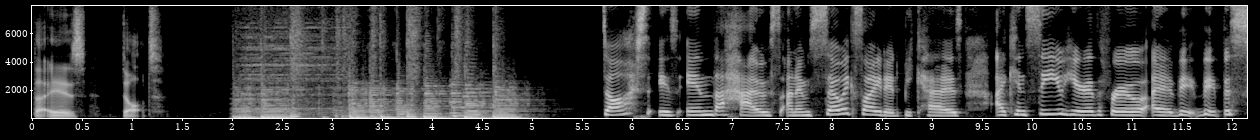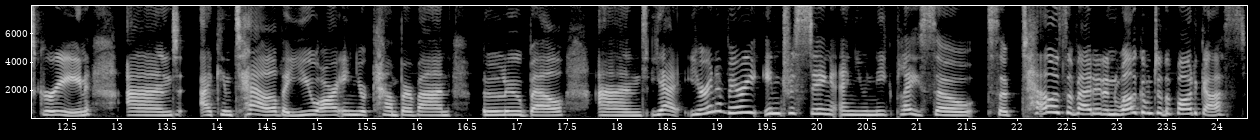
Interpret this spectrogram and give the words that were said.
that is Dot. Dot is in the house, and I'm so excited because I can see you here through uh, the, the, the screen, and I can tell that you are in your camper van, BlueBelle, and yeah, you're in a very interesting and unique place. So, so tell us about it, and welcome to the podcast.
